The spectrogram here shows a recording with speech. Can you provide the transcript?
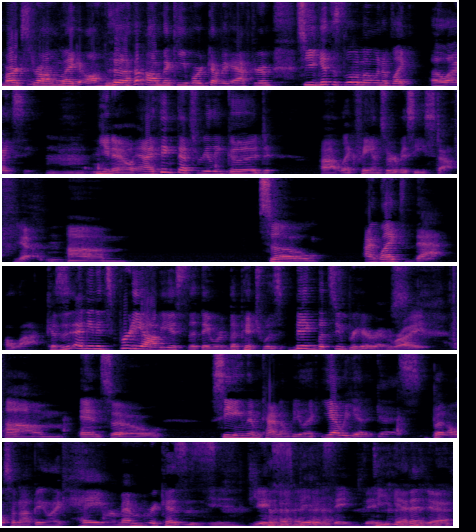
Mark Strong like on the on the keyboard coming after him. So you get this little moment of like, "Oh, I see," Mhm. you know. And I think that's really good, uh, like fan servicey stuff. Yeah. Um, so I liked that a lot because I mean it's pretty obvious that they were the pitch was big but superheroes, Right. Um, and so seeing them kind of be like, "Yeah, we get it, guys," but also not being like, "Hey, remember?" Because Yeah, it's big. the same thing. Do you get it? Yeah.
